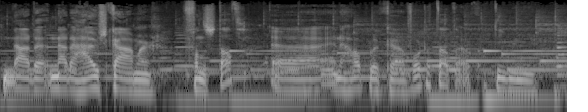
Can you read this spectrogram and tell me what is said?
naar de, naar de huiskamer van de stad. Uh, en hopelijk uh, wordt het dat ook op die manier.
